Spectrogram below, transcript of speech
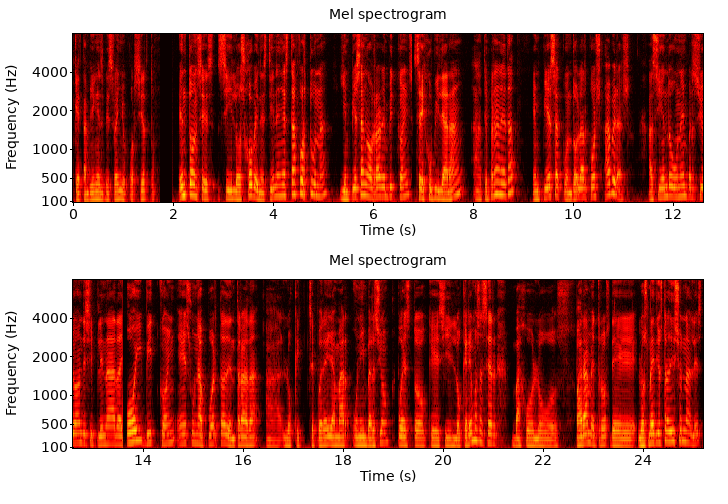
que también es mi sueño, por cierto. Entonces, si los jóvenes tienen esta fortuna y empiezan a ahorrar en Bitcoin, se jubilarán a temprana edad. Empieza con dollar cost average haciendo una inversión disciplinada. Hoy Bitcoin es una puerta de entrada a lo que se podría llamar una inversión, puesto que si lo queremos hacer bajo los parámetros de los medios tradicionales,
